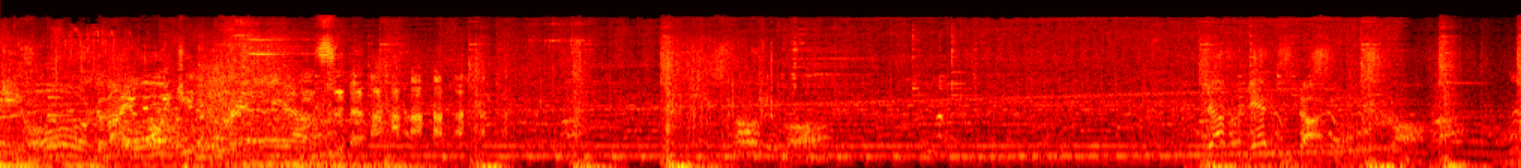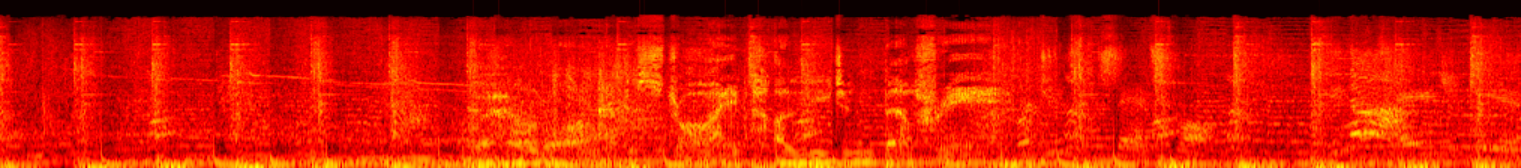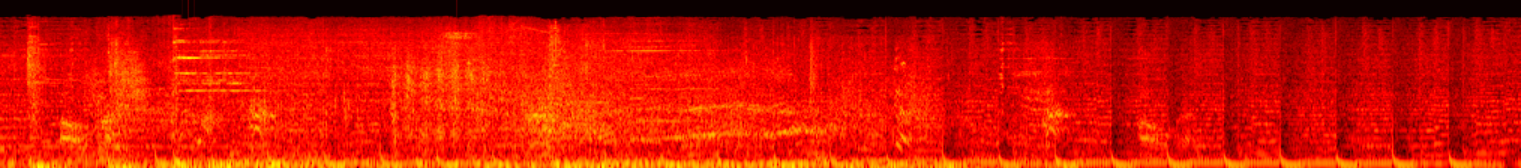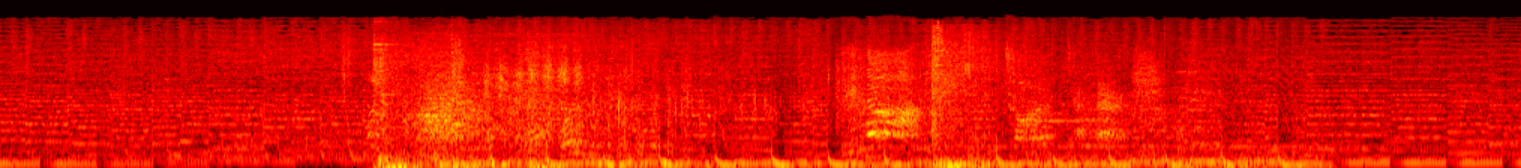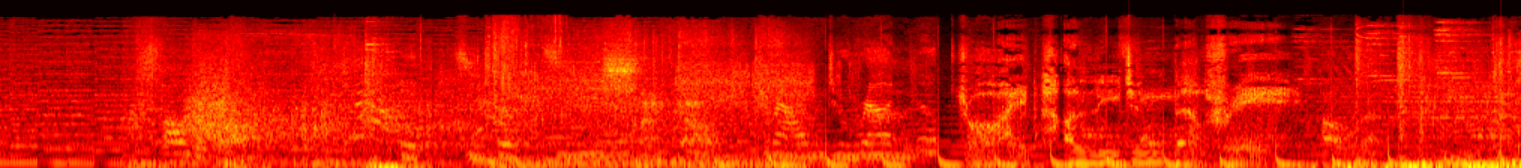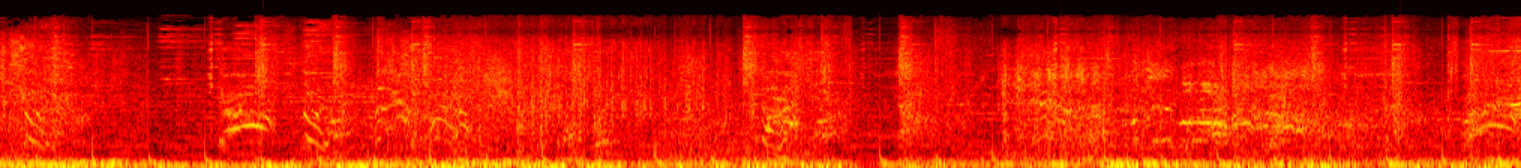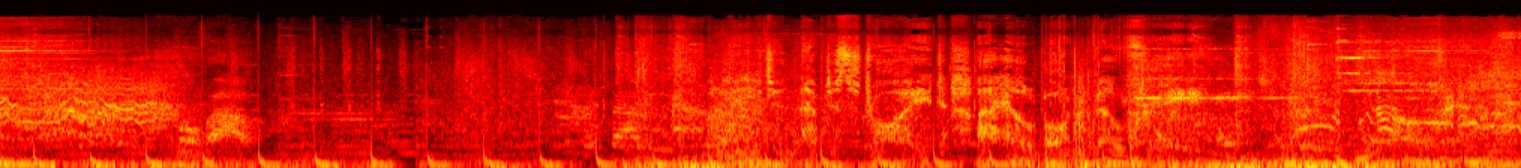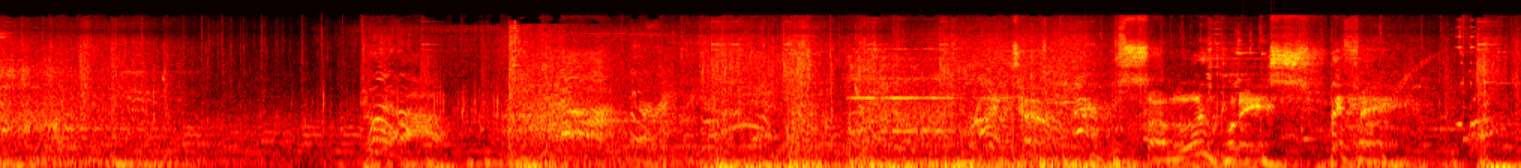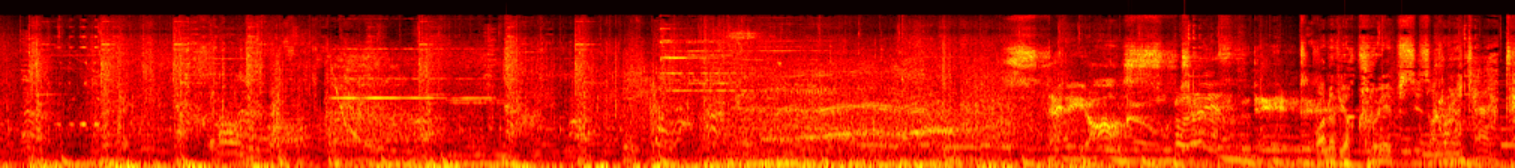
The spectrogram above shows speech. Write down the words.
Behold my wicked brilliance! Slow. Just get started. The Hellborn have destroyed a Legion Belfry. Virtues stand strong. Enough! To run. Destroyed a Legion Belfry. Over. Is under attack.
